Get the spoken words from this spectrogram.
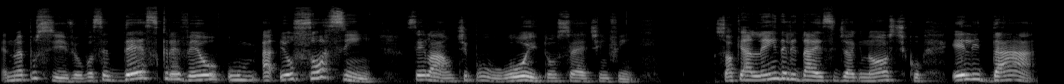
É, não é possível. Você descreveu. Eu sou assim. Sei lá, um tipo 8 ou 7, enfim. Só que além dele dar esse diagnóstico, ele dá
